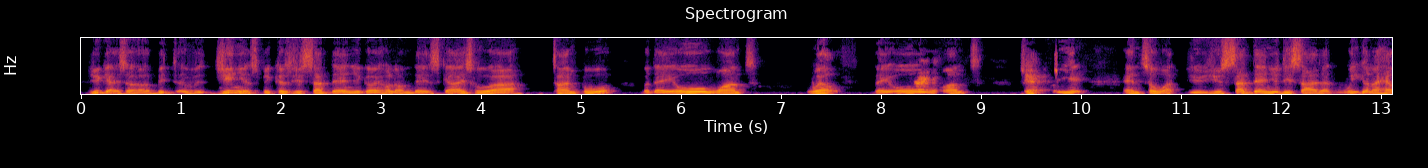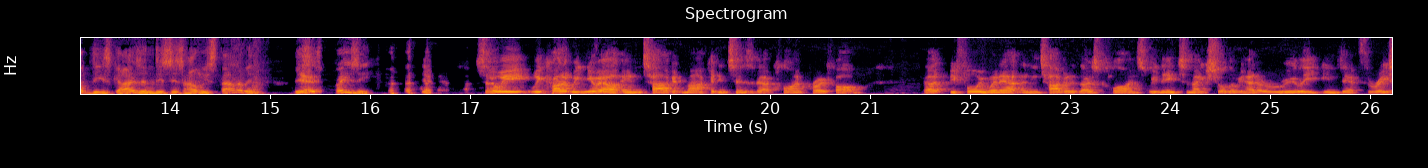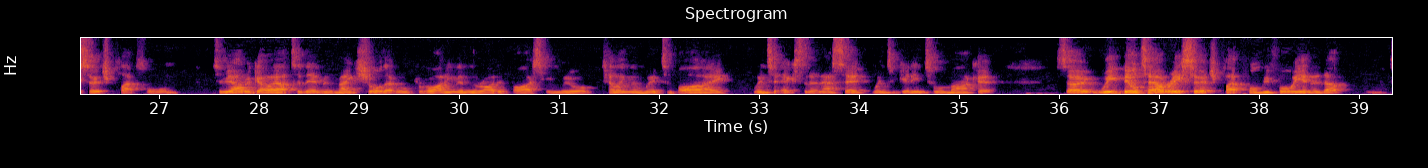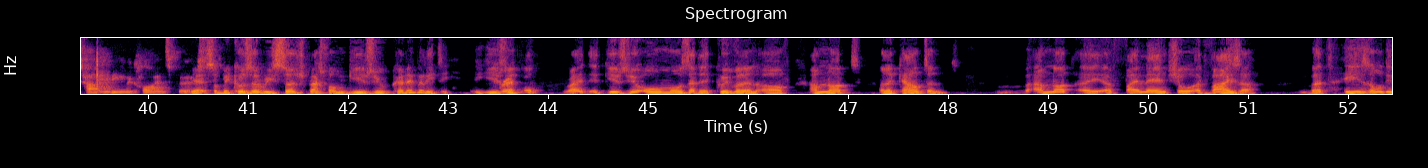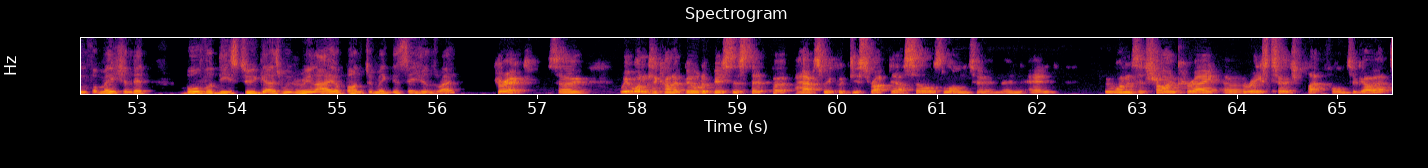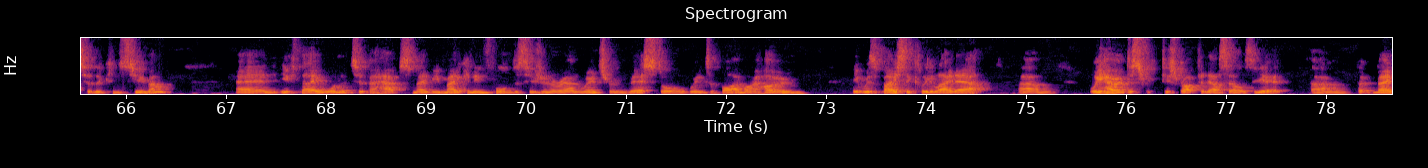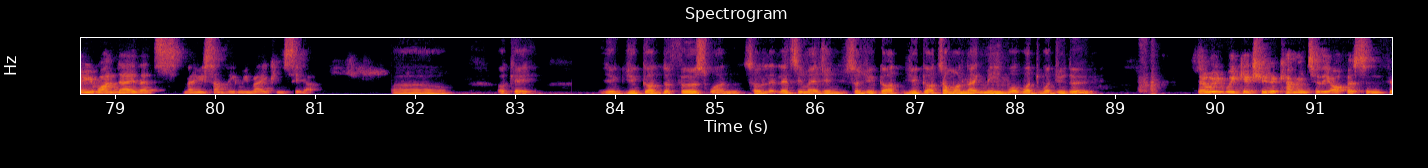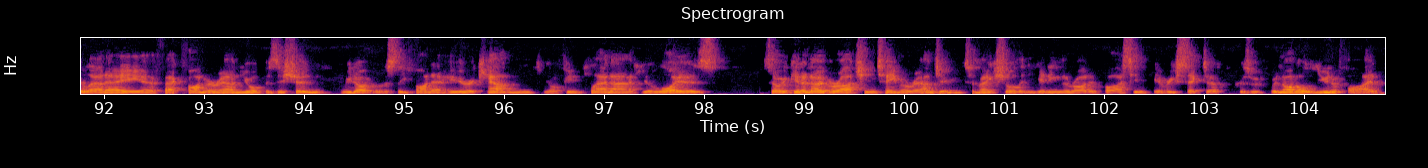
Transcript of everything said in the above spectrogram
you guys are a bit of a genius because you sat there and you're going, hold on, there's guys who are time poor, but they all want wealth. They all right. want to yeah. create. And so what? You you sat there and you decided we're gonna help these guys, and this is how we started. I mean, this yeah. is crazy. yeah. So we, we kind of we knew our end target market in terms of our client profile. But before we went out and targeted those clients, we need to make sure that we had a really in-depth research platform to be able to go out to them and make sure that we we're providing them the right advice when we were telling them where to buy, when to exit an asset, when to get into a market. So we built our research platform before we ended up targeting the clients first. Yeah, so because the research platform gives you credibility, it gives Correct. you that, right. It gives you almost an equivalent of I'm not an accountant, I'm not a, a financial advisor, but here's all the information that both of these two guys would rely upon to make decisions, right? Correct. So we wanted to kind of build a business that perhaps we could disrupt ourselves long term, and and we wanted to try and create a research platform to go out to the consumer, and if they wanted to perhaps maybe make an informed decision around when to invest or when to buy my home, it was basically laid out. Um, we haven't dis- disrupted ourselves yet, um, but maybe one day that's maybe something we may consider. Wow. Okay. You, you got the first one. So let, us imagine. So you got you got someone like me. What what what do you do? So we, we get you to come into the office and fill out a, a fact finder around your position. We'd obviously find out who your accountant, your fin planner, your lawyers. So we get an overarching team around you to make sure that you're getting the right advice in every sector because if we're not all unified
